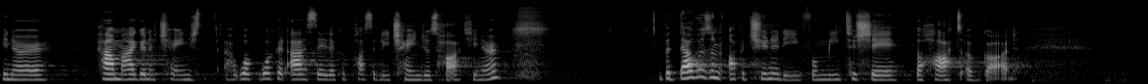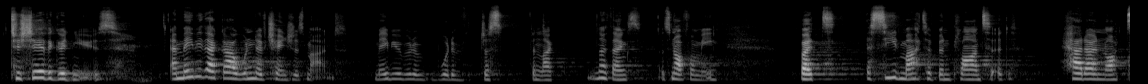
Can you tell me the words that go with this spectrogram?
You know, how am I going to change? What, what could I say that could possibly change his heart, you know? But that was an opportunity for me to share the heart of God, to share the good news. And maybe that guy wouldn't have changed his mind. Maybe it would have, would have just been like, no thanks, it's not for me. But a seed might have been planted had I not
